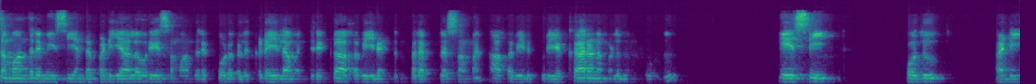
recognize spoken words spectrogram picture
சமாந்தரம் ஏசி என்ற படியால ஒரே சமாந்திர கோடுகளுக்கு இடையில் அமைந்திருக்கு. ஆகவே இரண்டும் பரப்பில சமன் ஆகவே இதுக்குரிய காரணம் எழுதும் போது ஏசி பொது அடி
